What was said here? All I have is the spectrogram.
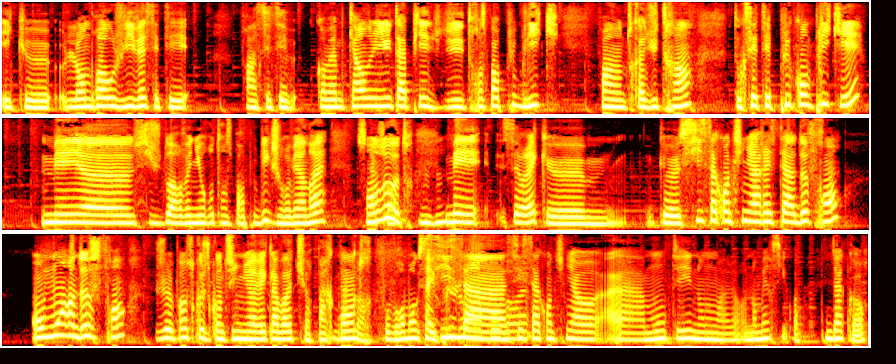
et que l'endroit où je vivais c'était, enfin c'était quand même 15 minutes à pied du transport public, enfin en tout cas du train. Donc c'était plus compliqué. Mais euh, si je dois revenir au transport public, je reviendrai sans autre. Mhm. Mais c'est vrai que que si ça continue à rester à 2 francs, au moins 2 francs, je pense que je continue avec la voiture. Par contre, faut vraiment que ça aille si plus ça, Si ça continue à, monter, non, alors non merci quoi. D'accord.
